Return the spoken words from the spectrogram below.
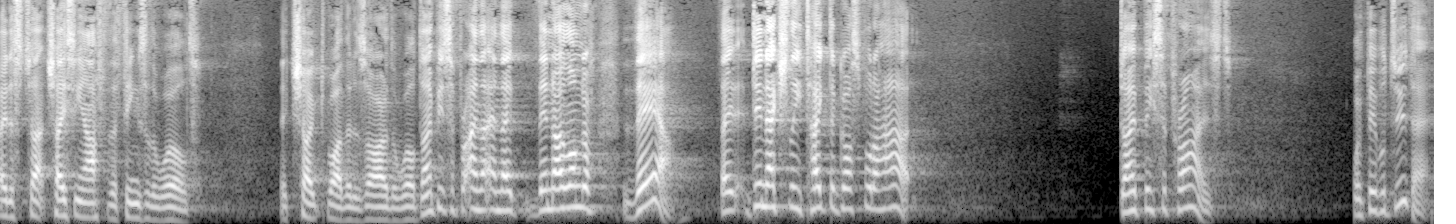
They just start chasing after the things of the world. They're choked by the desire of the world. Don't be surprised. And they, they're no longer there. They didn't actually take the gospel to heart. Don't be surprised when people do that.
